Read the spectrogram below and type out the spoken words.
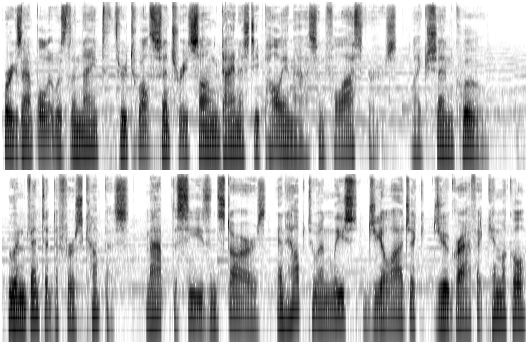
For example, it was the 9th through 12th century Song dynasty polymaths and philosophers like Shen Kuo, who invented the first compass, mapped the seas and stars, and helped to unleash geologic, geographic, chemical,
